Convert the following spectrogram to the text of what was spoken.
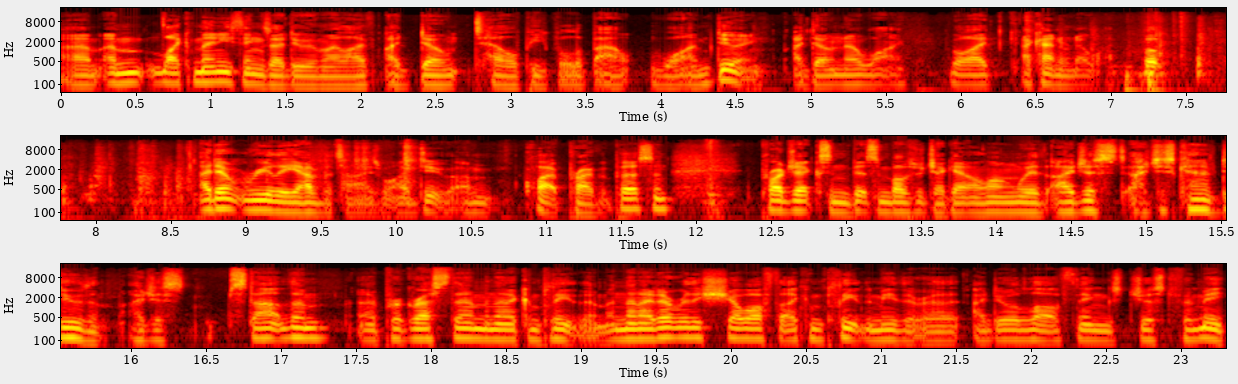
Um, and like many things I do in my life, I don't tell people about what I'm doing. I don't know why. Well, I, I kind of know why, but I don't really advertise what I do. I'm quite a private person projects and bits and bobs which I get along with, I just I just kind of do them. I just start them, I progress them, and then I complete them. And then I don't really show off that I complete them either. Uh, I do a lot of things just for me.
